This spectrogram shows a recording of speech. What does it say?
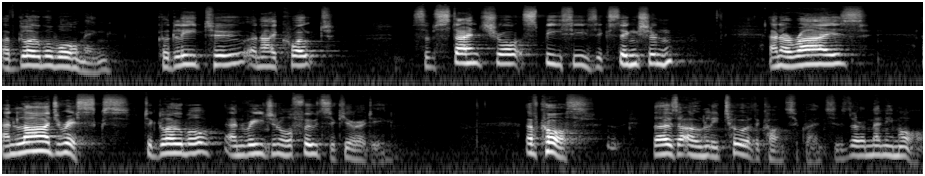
of global warming could lead to, and I quote, substantial species extinction and a rise and large risks to global and regional food security. Of course, those are only two of the consequences. There are many more.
